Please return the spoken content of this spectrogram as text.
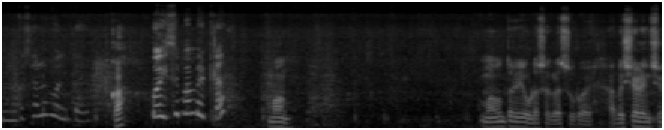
मग कशाला बोलतोय? का? पैसे पण भेटतात? मग? म्हणून तर एवढं सगळं सुरू आहे. अबे शेळ्यांची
